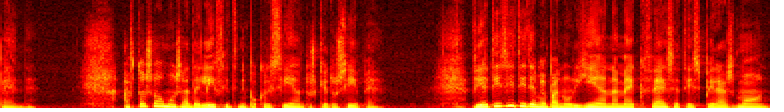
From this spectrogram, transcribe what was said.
15. Αυτός όμως αντελήφθη την υποκρισία τους και τους είπε «Γιατί ζητείτε με πανουργία να με εκθέσετε εις πειρασμών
